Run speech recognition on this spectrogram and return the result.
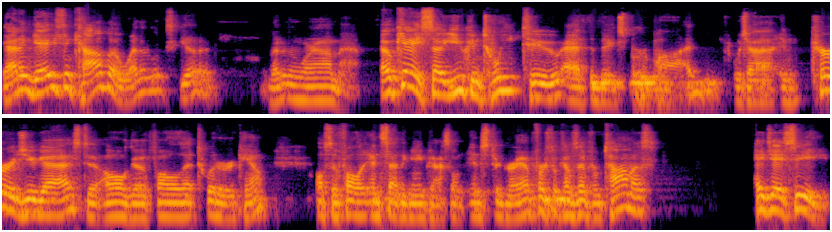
got engaged in Cabo. Weather looks good, better than where I'm at. Okay, so you can tweet to at the Big Spur Pod, which I encourage you guys to all go follow that Twitter account. Also follow Inside the Gamecocks on Instagram. First one comes in from Thomas. Hey JC,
